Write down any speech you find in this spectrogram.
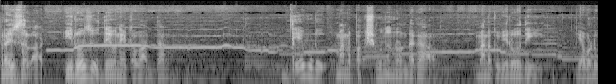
ప్రైజ్ ద లాడ్ ఈరోజు దేవుని యొక్క వాగ్దానం. దేవుడు మన పక్షమున నుండగా మనకు విరోధి ఎవడు?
